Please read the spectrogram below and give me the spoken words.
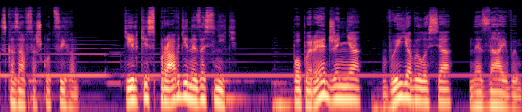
сказав Сашко циган, тільки справді не засніть. Попередження виявилося незайвим,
